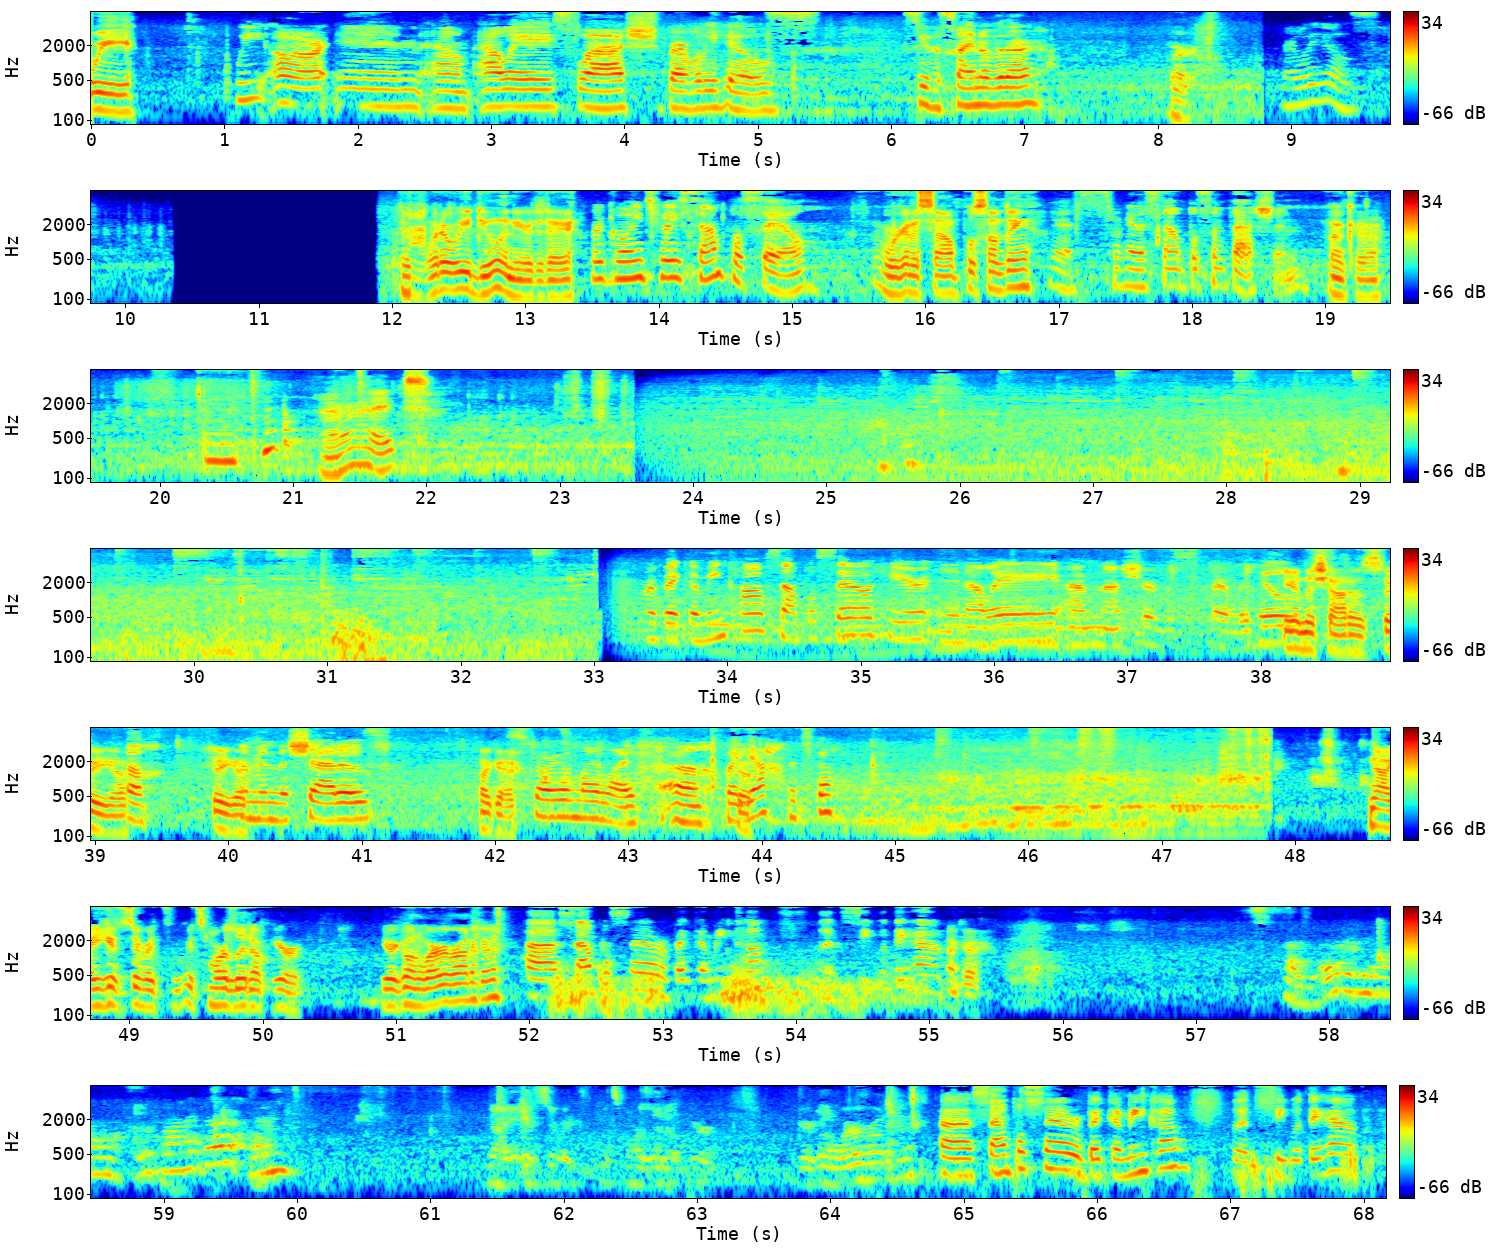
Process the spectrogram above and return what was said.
we? We are in um, LA slash Beverly Hills. See the sign over there? Where? Beverly Hills. And what are we doing here today? We're going to a sample sale. We're gonna sample something. Yes, we're going to sample some fashion. Okay. Mm-hmm. All right. Rebecca Minkoff sample sale here in LA. I'm not sure if it's Beverly Hills. You're in the shadows. There you go. Oh, There you go. I'm in the shadows. Okay. Story of my life. Uh, but Go. yeah, let's go. No, you can see it's, it's more lit up here. You're going where, Veronica? Uh, sample sale, Rebecca Minkoff. Let's see what they have. Okay. Hello everyone, this is Veronica and No, you can see it's more lit up here. You're going where, Veronica? uh, sample sale, Rebecca Minkoff. Let's see what they have.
